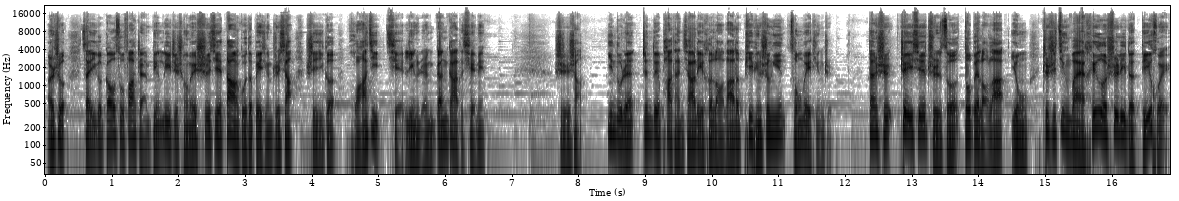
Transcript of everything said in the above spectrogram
而这，在一个高速发展并立志成为世界大国的背景之下，是一个滑稽且令人尴尬的切面。事实上，印度人针对帕坦加利和老拉的批评声音从未停止，但是这些指责都被老拉用“这是境外黑恶势力的诋毁”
